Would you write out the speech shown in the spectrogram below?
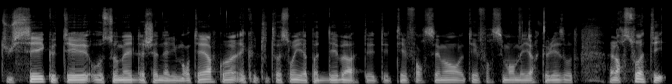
tu sais que tu es au sommet de la chaîne alimentaire, quoi, et que de toute façon, il n'y a pas de débat. Tu es, forcément, forcément meilleur que les autres. Alors, soit tu es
